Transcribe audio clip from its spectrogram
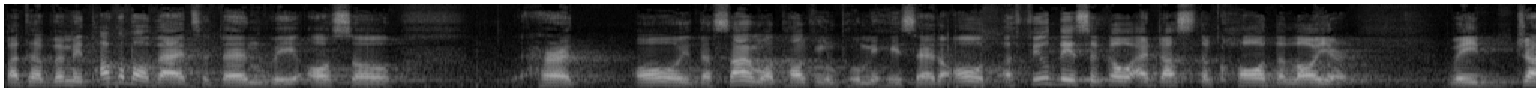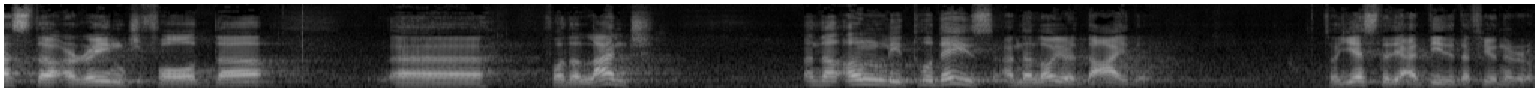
But uh, when we talk about that, then we also heard, oh, the son was talking to me. He said, oh, a few days ago I just called the lawyer we just uh, arranged for the, uh, for the lunch. And only two days, and the lawyer died. So yesterday I did the funeral.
